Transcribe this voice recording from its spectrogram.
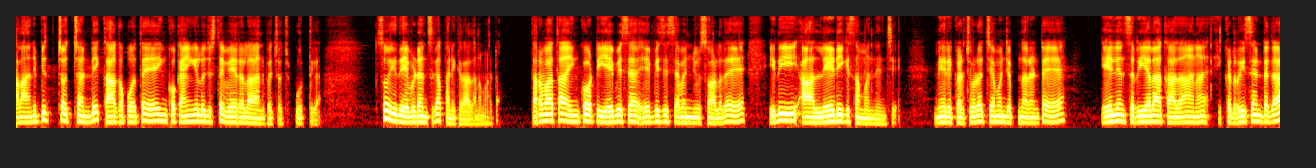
అలా అనిపించవచ్చండి కాకపోతే ఇంకొక యాంగిల్లో చూస్తే వేరేలా అనిపించవచ్చు పూర్తిగా. సో ఇది ఎవిడెన్స్గా పనికిరాదనమాట తర్వాత ఇంకోటి ఏబీసీ ఏబీసీ సెవెన్ న్యూస్ వాళ్ళదే. ఇది ఆ లేడీకి సంబంధించి. మీరు ఇక్కడ చూడొచ్చు ఏమని చెప్తున్నారంటే ఏలియన్స్ రియలా కాదా? అని ఇక్కడ రీసెంట్గా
